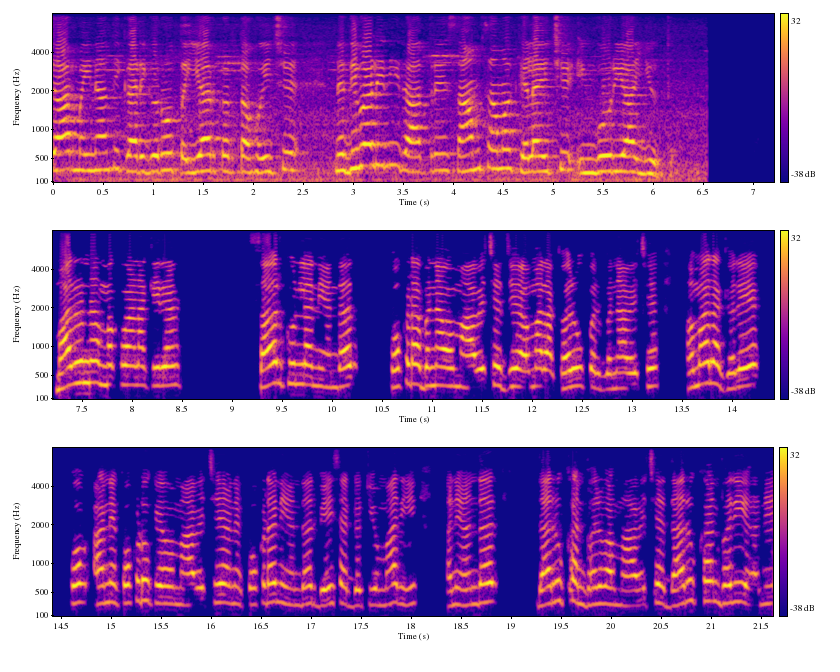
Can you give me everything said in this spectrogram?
ચાર મહિનાથી કારીગરો તૈયાર કરતા હોય છે ને દિવાળીની રાત્રે સામસામા ખેલાય છે ઇંગોરિયા યુદ્ધ. મારું નામ મકવાણા કિરણ. સાવરકુંડલાની અંદર કોકડા બનાવવામાં આવે છે, જે અમારા ઘર ઉપર બનાવે છે. અમારા ઘરે આને કોકડું કહેવામાં આવે છે અને કોકડાની અંદર બે સાઈડ ડટીઓ મારી અને અંદર દારૂખાન ભરવામાં આવે છે. દારૂખાન ભરી અને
